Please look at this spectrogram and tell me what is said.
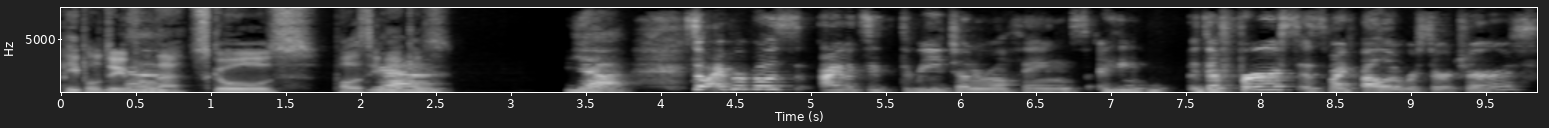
people do yeah. from there? Schools, policymakers? Yeah. Yeah. So I propose, I would say three general things. I think the first is my fellow researchers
